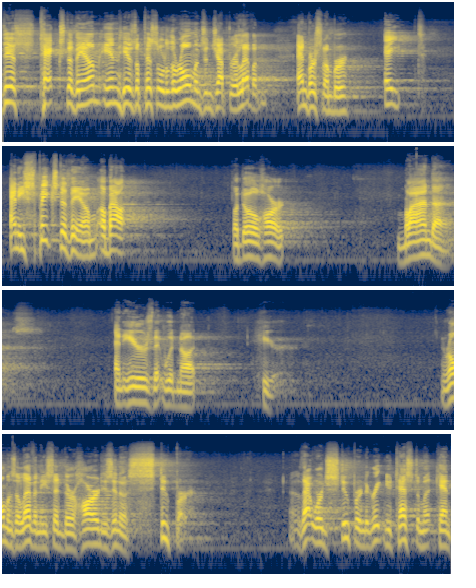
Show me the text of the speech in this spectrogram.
this text to them in his epistle to the Romans in chapter 11 and verse number 8. And he speaks to them about a dull heart, blind eyes, and ears that would not hear. In Romans 11, he said, Their heart is in a stupor. That word stupor in the Greek New Testament can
